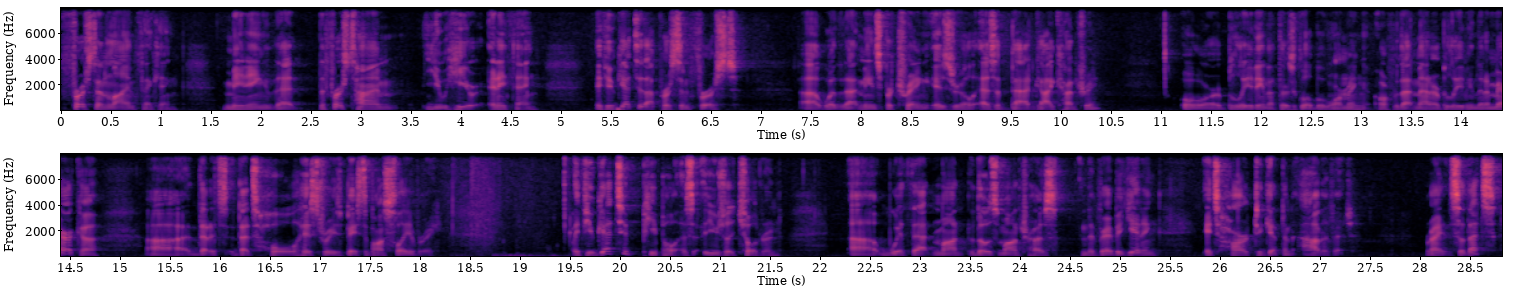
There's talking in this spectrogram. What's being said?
first in line thinking, meaning that the first time you hear anything if you get to that person first, uh, whether that means portraying Israel as a bad guy country, or believing that there's global warming, or for that matter, believing that America, uh, that its that's whole history is based upon slavery. If you get to people, as usually children, uh, with that mon- those mantras in the very beginning, it's hard to get them out of it, right? So that's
